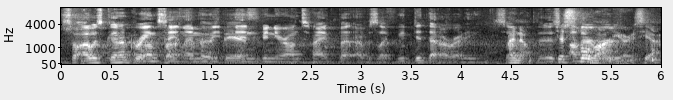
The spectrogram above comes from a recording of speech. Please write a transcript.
so I was gonna bring Saint Lamb those and beers. Vigneron tonight, but I was like, we did that already. So I know. there's Just other hold on to yours. Yeah.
